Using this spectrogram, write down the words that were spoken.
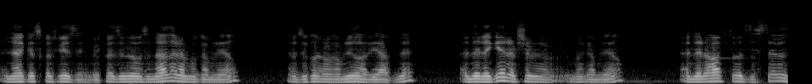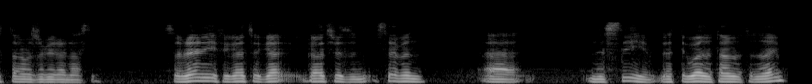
and that gets confusing because then there was another Rabbi Gamliel, as we call him Gamliel of Yavne, and then again of Shimon ben Gamliel, and then afterwards the seventh star was Rabbi Nasi. So really, if you're going to go, go through the seven uh, Nisim that there were in the time of the name,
